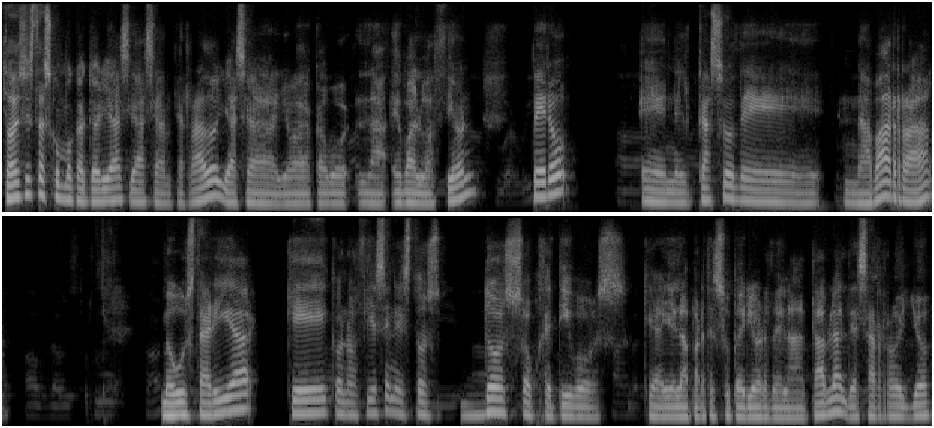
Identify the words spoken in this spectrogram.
Todas estas convocatorias ya se han cerrado, ya se ha llevado a cabo la evaluación, pero en el caso de Navarra, me gustaría que conociesen estos dos objetivos que hay en la parte superior de la tabla, el desarrollo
